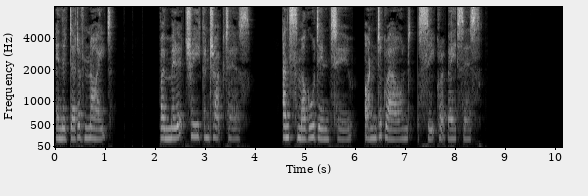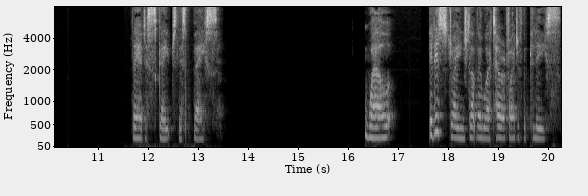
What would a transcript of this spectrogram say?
in the dead of night by military contractors and smuggled into underground secret bases. They had escaped this base. Well, it is strange that they were terrified of the police,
